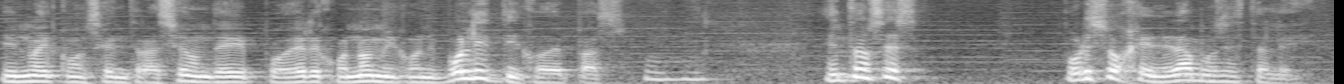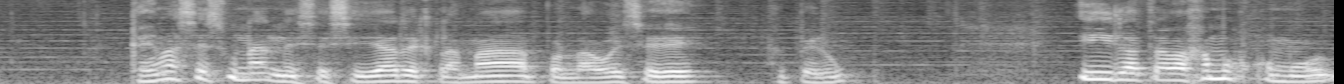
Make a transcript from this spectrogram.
Y no hay concentración de poder económico ni político de paso. Entonces, por eso generamos esta ley, que además es una necesidad reclamada por la OSD al Perú. Y la trabajamos como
